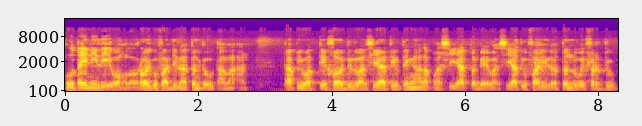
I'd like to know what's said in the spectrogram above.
Utai nili wong loro iku fadilatun keutamaan. Tapi waktu khodul wasiat itu ngalap wasiat, tonggai wasiat itu faridatun luwe fardu.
